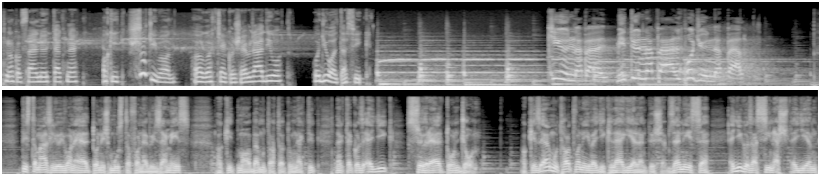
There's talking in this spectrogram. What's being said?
Azoknak a felnőtteknek, akik Sutyiban hallgatják a zsebrádiót, hogy jól teszik. Ki ünnepel? Mit ünnepel? Hogy ünnepel? Tiszta mázli, hogy van Elton és Mustafa nevű zemész, akit ma bemutathatunk nektek. Nektek az egyik Sir Elton John, aki az elmúlt 60 év egyik legjelentősebb zenésze, egy igazán színes, egy ilyen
